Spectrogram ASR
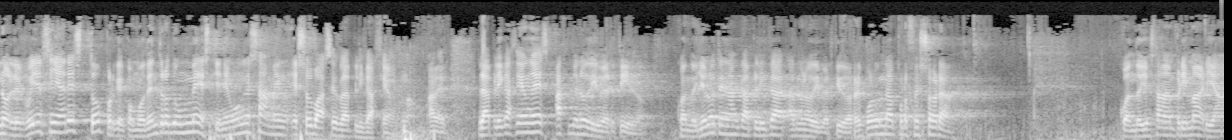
no, les voy a enseñar esto porque como dentro de un mes tienen un examen, eso va a ser la aplicación. No, a ver, la aplicación es házmelo divertido. Cuando yo lo tenga que aplicar, házmelo divertido. Recuerdo una profesora, cuando yo estaba en primaria,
